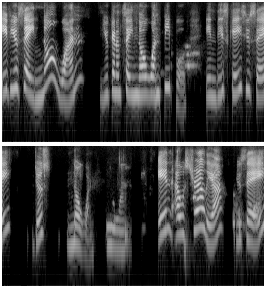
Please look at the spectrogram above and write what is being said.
if you say no one, you cannot say no one people. In this case, you say just no one. No one. In Australia, you say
